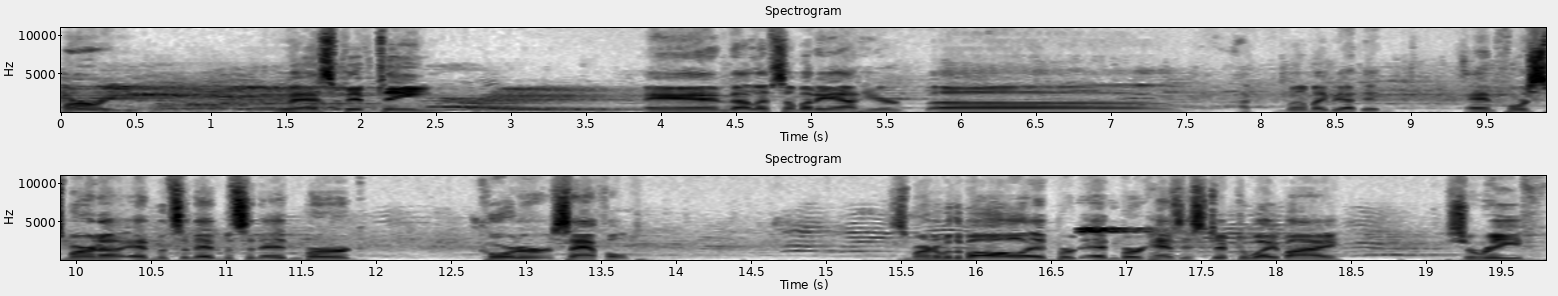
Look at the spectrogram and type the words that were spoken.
Murray, who has 15. And I left somebody out here. Uh, I, well, maybe I didn't. And for Smyrna, Edmondson, Edmondson, Edinburgh, Quarter, Saffold. Smyrna with the ball. Edinburgh, Edinburgh has it stripped away by Sharif,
